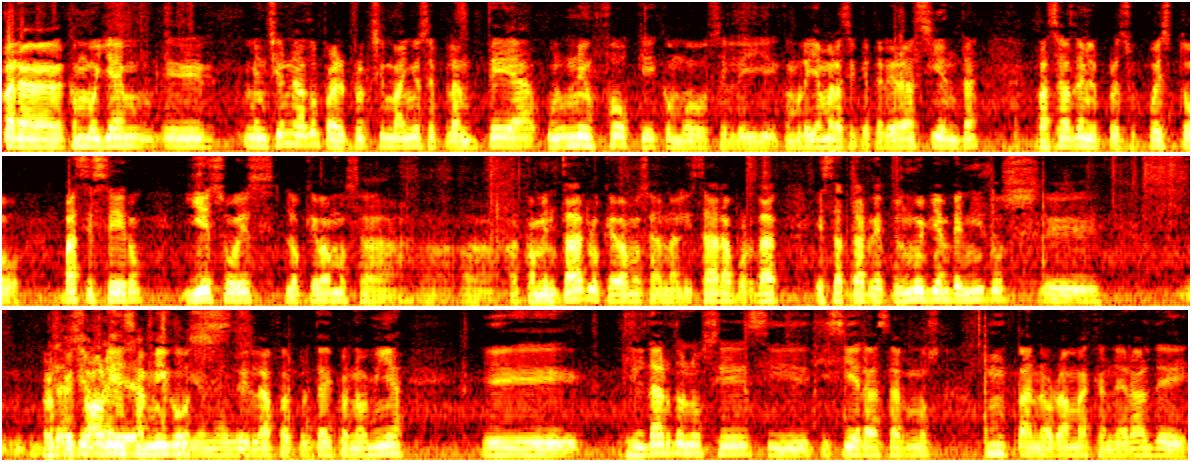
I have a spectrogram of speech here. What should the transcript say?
para, como ya he mencionado, para el próximo año se plantea un, enfoque, como, se le, como le llama la Secretaría de Hacienda, basado en el presupuesto base cero, y eso es lo que vamos a, comentar, lo que vamos a analizar, abordar esta tarde. Pues muy bienvenidos, eh, profesores, amigos de la Facultad de Economía. Eh, Gildardo, no sé si quisieras darnos un panorama general de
